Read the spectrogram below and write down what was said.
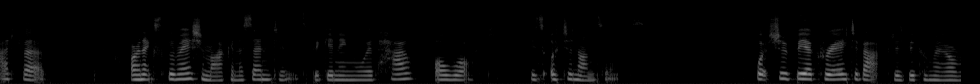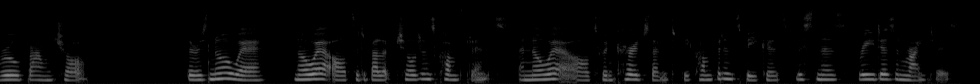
adverb or an exclamation mark in a sentence beginning with how or what is utter nonsense. What should be a creative act is becoming a rule bound chore. There is no way, no way at all to develop children's confidence, and no way at all to encourage them to be confident speakers, listeners, readers, and writers.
